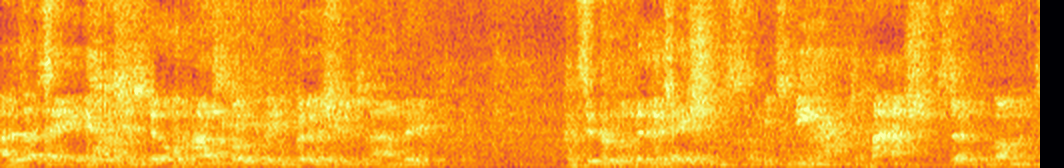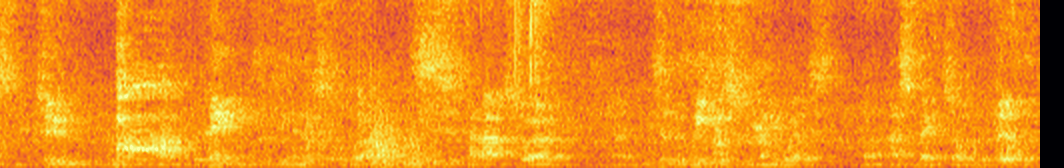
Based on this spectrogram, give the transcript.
And as I say, of course, his film has both the virtues and the considerable limitations of its need to match certain moments to the paintings we know so well. This is perhaps where uh, these are the weakest in many ways uh, aspects of the film.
